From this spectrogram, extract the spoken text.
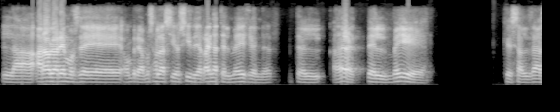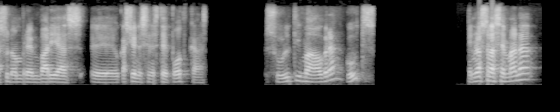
La, ahora hablaremos de, hombre, vamos a hablar sí o sí de Raina Telmeiger, Tel, Telmeier, que saldrá su nombre en varias eh, ocasiones en este podcast. Su última obra, Goods, en una sola semana,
